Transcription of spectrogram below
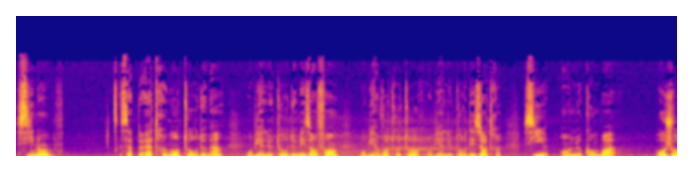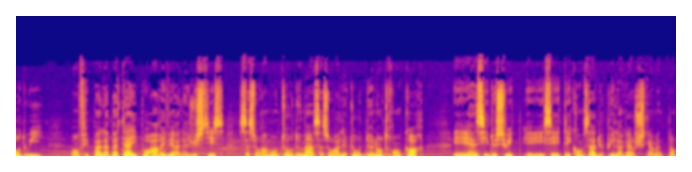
Sinon, ça peut être mon tour demain, ou bien le tour de mes enfants, ou bien votre tour, ou bien le tour des autres. Si on ne combat aujourd'hui, on ne fait pas la bataille pour arriver à la justice, ça sera mon tour demain, ça sera le tour d'un autre encore, et ainsi de suite. Et, et c'est été comme ça depuis la guerre jusqu'à maintenant.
